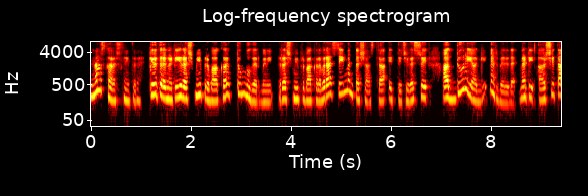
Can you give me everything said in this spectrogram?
ನಮಸ್ಕಾರ ಸ್ನೇಹಿತರೆ. ಕಿರುತೆರೆ ನಟಿ ರಶ್ಮಿ ಪ್ರಭಾಕರ್ ತುಂಬು ಗರ್ಭಿಣಿ. ರಶ್ಮಿ ಪ್ರಭಾಕರ್ ಅವರ ಶ್ರೀಮಂತ ಶಾಸ್ತ್ರ ಇತ್ತೀಚೆಗಷ್ಟೇ ಅದ್ದೂರಿಯಾಗಿ ನೆರವೇರಿದೆ. ನಟಿ ಅರ್ಷಿತಾ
